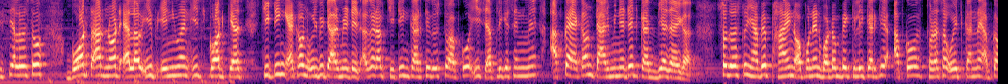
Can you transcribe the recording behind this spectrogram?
इससे अलावा दोस्तों bots are not allow if anyone is caught catch cheating account will be terminated अगर आप चीटिंग करते दोस्तों आपको इस एप्लीकेशन में आपका अकाउंट टर्मिनेटेड कर दिया जाएगा। सो so, दोस्तों यहाँ पे फाइन ओपोनेंट बॉटम पे क्लिक करके आपको थोड़ा सा वेट करना है आपका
